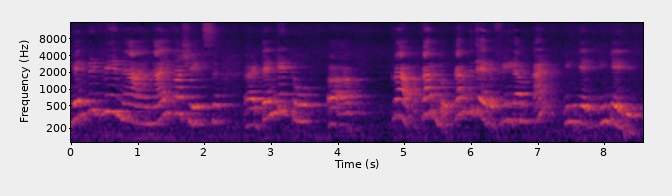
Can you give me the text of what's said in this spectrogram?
hereditary na- Nayakaships uh, tended to uh, curb, curb, curb their freedom and inte- integrity.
